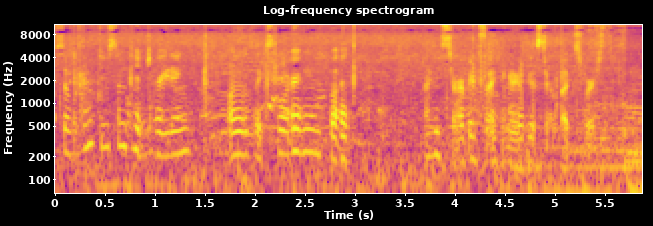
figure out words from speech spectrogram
So we're gonna do some pin trading along with exploring, but I'm starving, so I think I gotta go to Starbucks first.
